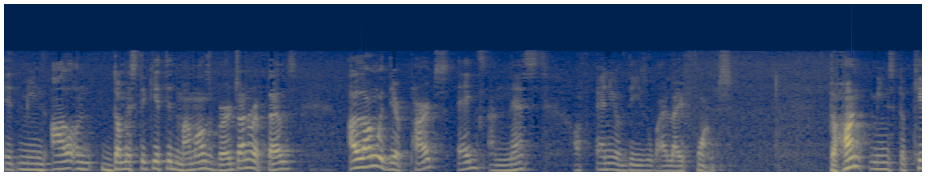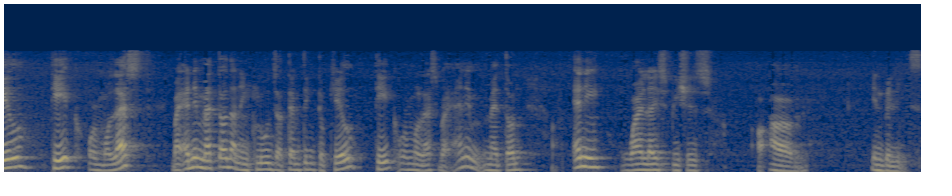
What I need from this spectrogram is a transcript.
it means all domesticated mammals, birds and reptiles along with their parts, eggs and nests of any of these wildlife forms. To hunt means to kill, take or molest by any method and includes attempting to kill, take, or molest by any method of any wildlife species um, in Belize.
